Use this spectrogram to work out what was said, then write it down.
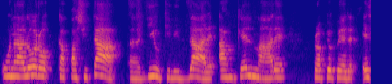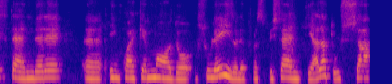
una loro capacità eh, di utilizzare anche il mare proprio per estendere eh, in qualche modo sulle isole prospicenti alla Tuscia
